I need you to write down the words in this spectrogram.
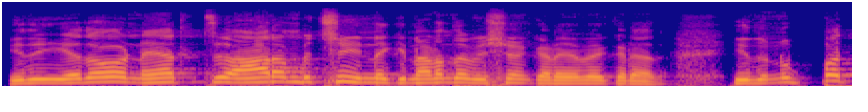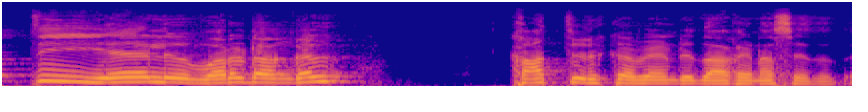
இது ஏதோ நேற்று ஆரம்பித்து இன்னைக்கு நடந்த விஷயம் கிடையவே கிடையாது. இது முப்பத்தி ஏழு வருடங்கள் காத்திருக்க வேண்டியதாக என்ன செய்தது?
